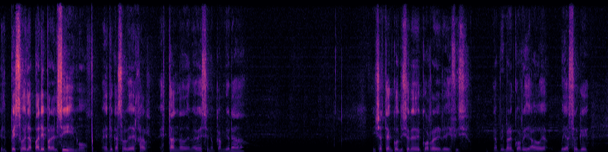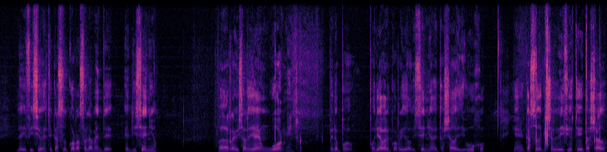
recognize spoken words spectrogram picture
el peso de la pared para el sismo. En este caso lo voy a dejar estándar de MBS, no cambio nada. Y ya está en condiciones de correr el edificio. La primera corrida voy a hacer que el edificio en este caso corra solamente el diseño para revisar si hay un warning pero podría haber corrido diseño detallado y dibujo y en el caso de que ya el edificio esté detallado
